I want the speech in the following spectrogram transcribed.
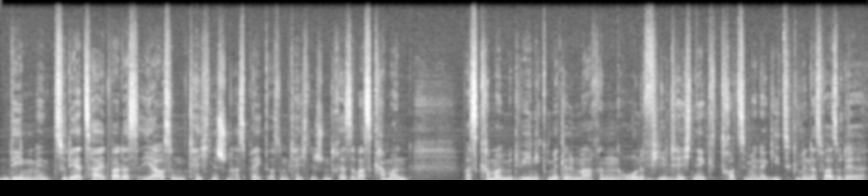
in dem, zu der Zeit war das eher aus einem technischen Aspekt, aus einem technischen Interesse, was kann man was kann man mit wenig Mitteln machen, ohne viel mhm. Technik trotzdem Energie zu gewinnen. Das war so der,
